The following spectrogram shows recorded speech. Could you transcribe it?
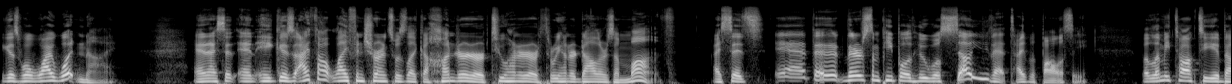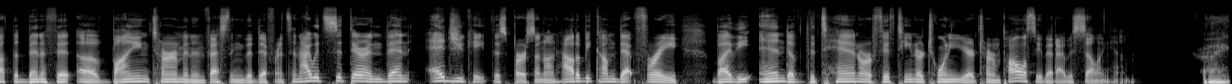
He goes, well, why wouldn't I? And I said, and he goes, I thought life insurance was like a hundred or two hundred or three hundred dollars a month. I said, yeah, there, there's some people who will sell you that type of policy. But let me talk to you about the benefit of buying term and investing the difference. And I would sit there and then educate this person on how to become debt free by the end of the 10 or 15 or 20 year term policy that I was selling him. Right.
